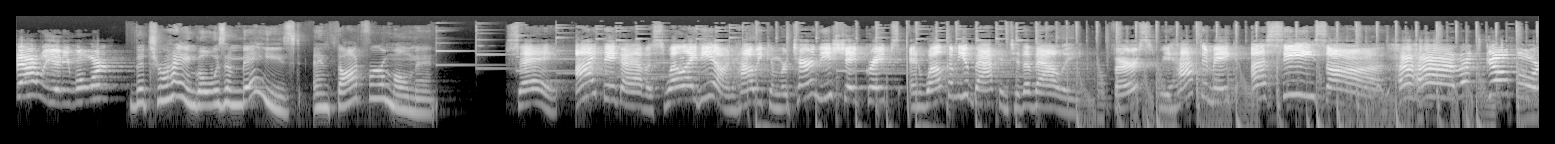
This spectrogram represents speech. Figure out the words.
Valley anymore. The triangle was amazed and thought for a moment. Say, I think I have a swell idea on how we can return these shape grapes and welcome you back into the valley. First, we have to make a seesaw. Ha ha, let's go for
